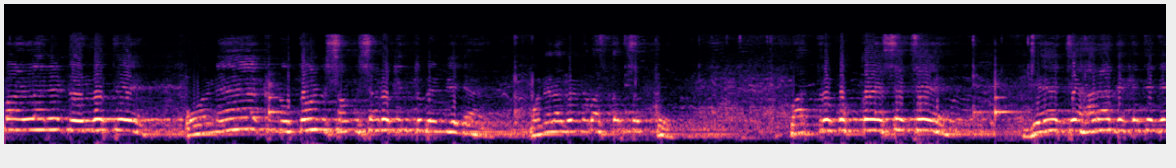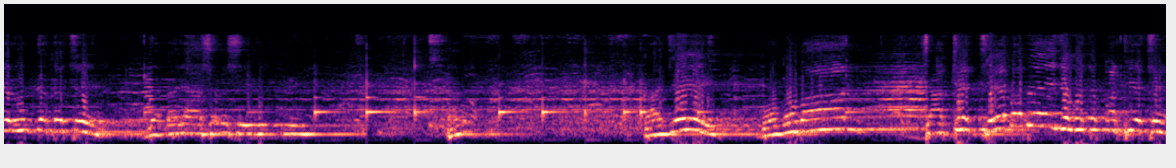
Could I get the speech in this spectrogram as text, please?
পার্লারের দৌলতে অনেক নতুন সংসারও কিন্তু ভেঙে যায়। মনে রাখবেন বাস্তব সত্য। পাত্রপক্ষ এসেছে, যে চেহারা দেখেছে, যে রূপ দেখেছে দেখা? কাজে ভগবান যাকে যেভাবে এই জগতে পাঠিয়েছেন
